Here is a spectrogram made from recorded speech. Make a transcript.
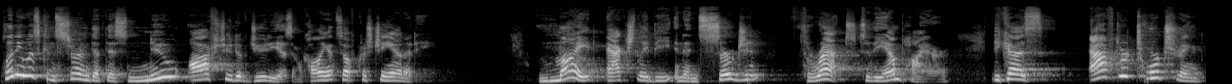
Pliny was concerned that this new offshoot of Judaism, calling itself Christianity, might actually be an insurgent threat to the empire because after torturing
